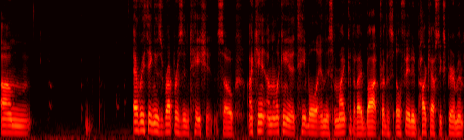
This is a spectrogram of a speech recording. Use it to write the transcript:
Um, everything is representation. So I can't, I'm looking at a table and this mic that I bought for this ill fated podcast experiment.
